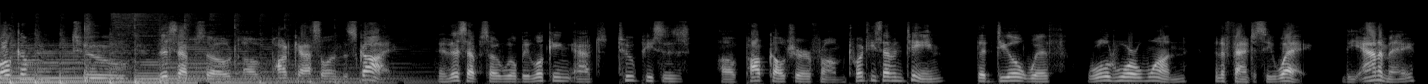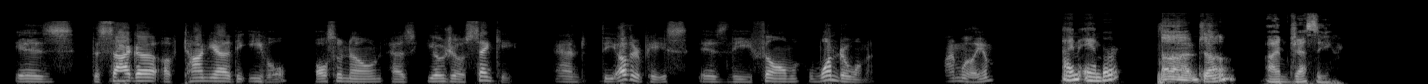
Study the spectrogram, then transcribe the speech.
Welcome to this episode of Podcastle in the Sky. In this episode, we'll be looking at two pieces of pop culture from 2017 that deal with World War I in a fantasy way. The anime is the saga of Tanya the Evil, also known as Yojo Senki, and the other piece is the film Wonder Woman. I'm William. I'm Amber. Uh, I'm Tom. I'm Jesse.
